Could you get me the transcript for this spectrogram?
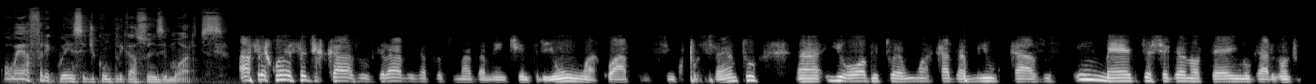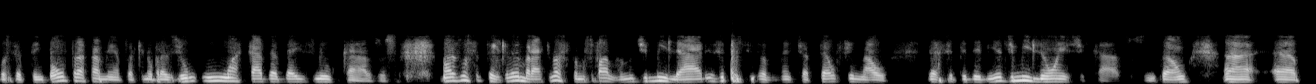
Qual é a frequência de complicações e mortes? A frequência de casos graves é aproximadamente entre 1 a 4, 5%, uh, e óbito é 1 a cada mil casos, em média, chegando até em lugares onde você tem bom tratamento, aqui no Brasil, 1 a cada 10 mil casos. Mas você tem que lembrar que nós estamos falando de milhares e possivelmente até o final dessa epidemia de milhões de casos. Então, uh, uh,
